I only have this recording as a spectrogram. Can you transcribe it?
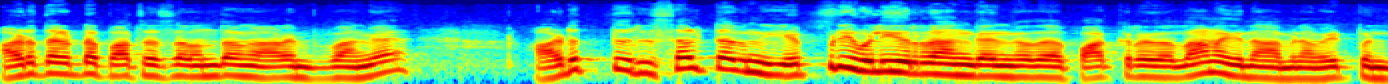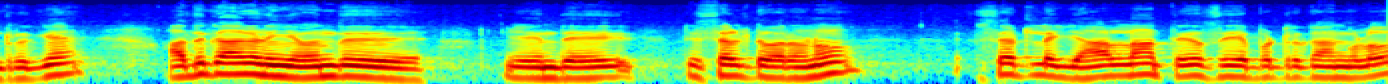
அடுத்த கட்ட ப்ராசஸை வந்து அவங்க ஆரம்பிப்பாங்க. அடுத்த ரிசல்ட்டை அவங்க எப்படி வெளியிடுறாங்கங்கிறத பார்க்குறதெல்லாம் தான் நான் நான் நான் வெயிட் பண்ணிட்டுருக்கேன் அதுக்காக நீங்கள் வந்து இந்த ரிசல்ட் வரணும். ரிசல்ட்டில் யாரெல்லாம் தேர்வு செய்யப்பட்டிருக்காங்களோ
